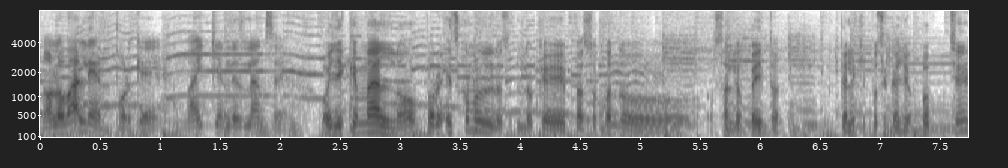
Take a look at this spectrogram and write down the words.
no lo valen porque no hay quien les lance. Oye, qué mal, ¿no? Por- es como lo, lo que pasó cuando salió Peyton, que el equipo se cayó. ¡pup! Sí,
